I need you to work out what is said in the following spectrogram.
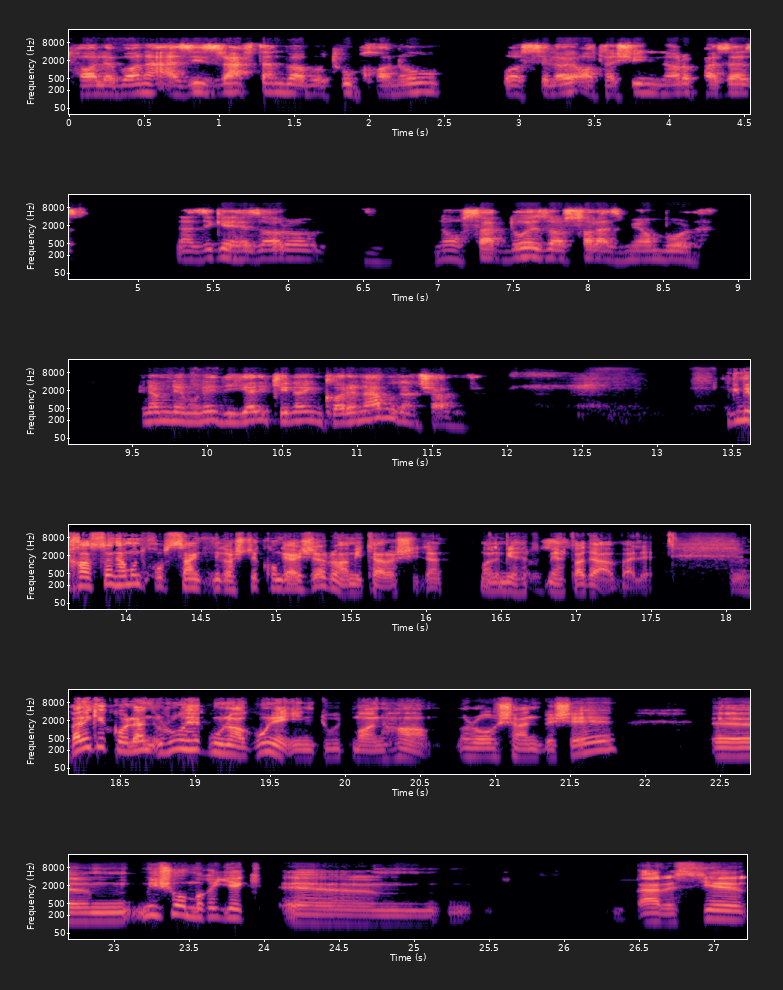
طالبان عزیز رفتن و با توپخانه و با سلاح آتشین اینا رو پس از نزدیک 1900 2000 سال از میان بردن. اینم نمونه دیگری که اینا این کاره نبودن شب می‌خواستن همون خب سنگ نگاشته کنگشتر رو هم میتراشیدن. مال مهداد اوله. برای اینکه کلا روح گوناگون این دودمان ها روشن بشه میشه موقع یک بررسی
